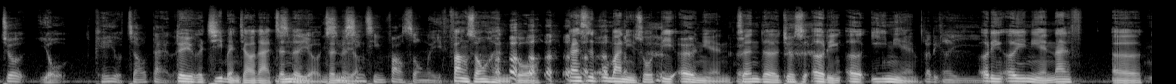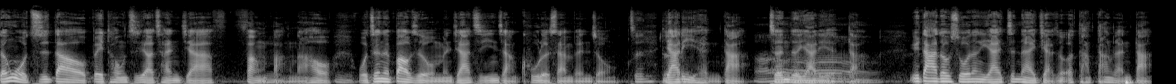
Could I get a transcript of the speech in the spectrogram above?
就有。可以有交代了，对，有个基本交代，真的有，真的有，心情放松了一点，放松很多。但是不瞒你说，第二年真的就是二零二一年，二零二一，二零二一年那呃，等我知道被通知要参加放榜，然后我真的抱着我们家执行长哭了三分钟，真压力很大，真的压力很大。因为大家都说那个压力真的还假的？呃，当当然大，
